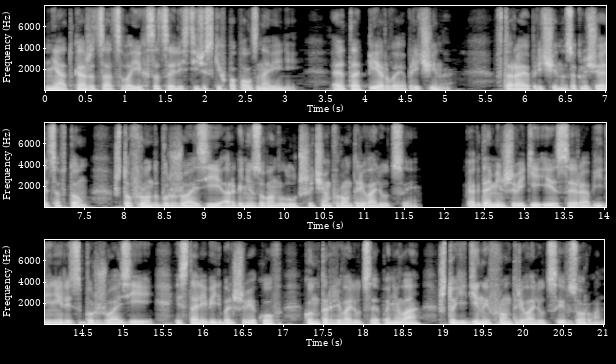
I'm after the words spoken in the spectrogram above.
не откажется от своих социалистических поползновений. Это первая причина. Вторая причина заключается в том, что фронт буржуазии организован лучше, чем фронт революции. Когда меньшевики и эсеры объединились с буржуазией и стали бить большевиков, контрреволюция поняла, что единый фронт революции взорван.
